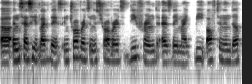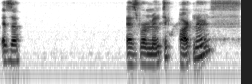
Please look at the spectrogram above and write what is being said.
Uh, and says here like this: Introverts and extroverts, different as they might be, often end up as a as romantic partners.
